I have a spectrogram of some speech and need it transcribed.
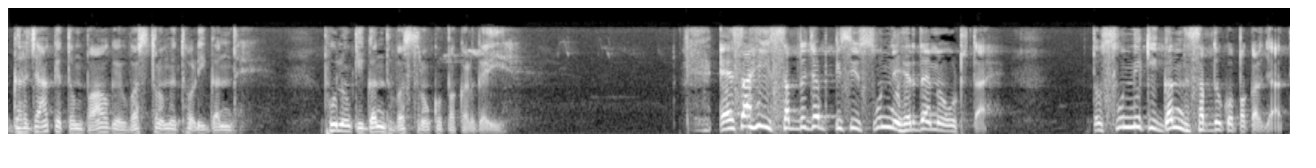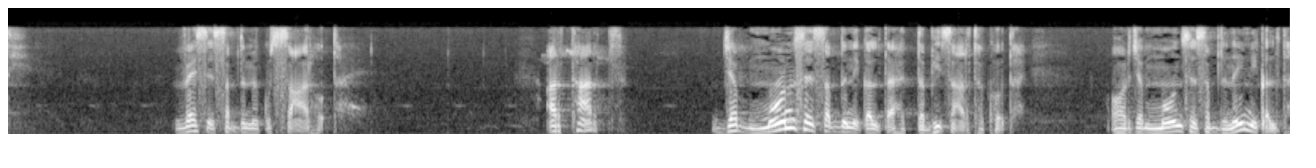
घर जाके तुम पाओगे वस्त्रों में थोड़ी गंध है। फूलों की गंध वस्त्रों को पकड़ गई है। ऐसा ही शब्द जब किसी शून्य हृदय में उठता है तो शून्य की गंध शब्द को पकड़ जाती है। वैसे शब्द में कुछ सार होता है। अर्थात, जब मौन से शब्द निकलता है, तभी सार्थक होता है। और जब मौन से शब्द नहीं निकलता,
